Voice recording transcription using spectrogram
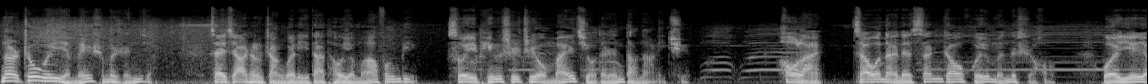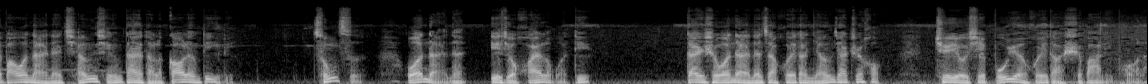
那儿周围也没什么人家，再加上掌柜李大头有麻风病，所以平时只有买酒的人到那里去。后来，在我奶奶三招回门的时候，我爷爷把我奶奶强行带到了高粱地里，从此，我奶奶也就怀了我爹。但是我奶奶在回到娘家之后，却有些不愿回到十八里坡了。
